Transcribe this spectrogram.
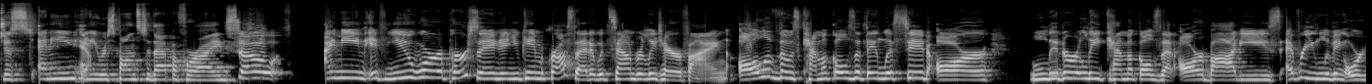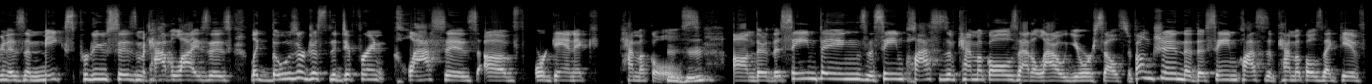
Just any yeah. any response to that before I So I mean, if you were a person and you came across that, it would sound really terrifying. All of those chemicals that they listed are literally chemicals that our bodies, every living organism makes, produces, metabolizes. Like those are just the different classes of organic chemicals. Mm-hmm. Um, they're the same things, the same classes of chemicals that allow your cells to function. They're the same classes of chemicals that give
